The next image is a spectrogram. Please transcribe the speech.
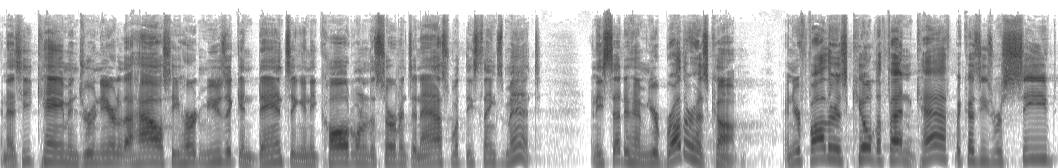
And as he came and drew near to the house, he heard music and dancing, and he called one of the servants and asked what these things meant. And he said to him, Your brother has come, and your father has killed the fattened calf because he's received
